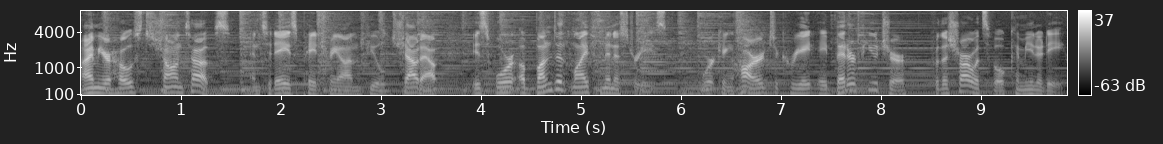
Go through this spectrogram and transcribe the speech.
I'm your host, Sean Tubbs, and today's Patreon fueled shoutout is for Abundant Life Ministries, working hard to create a better future for the Charlottesville community.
